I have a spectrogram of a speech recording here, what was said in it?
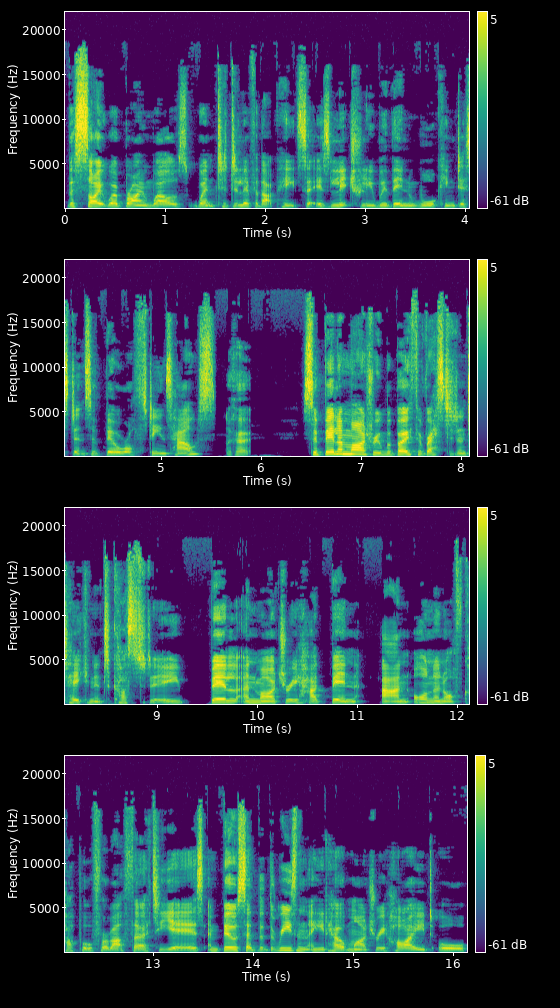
The site where Brian Wells went to deliver that pizza is literally within walking distance of Bill Rothstein's house. Okay. So, Bill and Marjorie were both arrested and taken into custody. Bill and Marjorie had been an on and off couple for about 30 years, and Bill said that the reason that he'd helped Marjorie hide or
